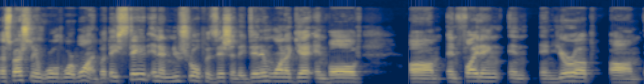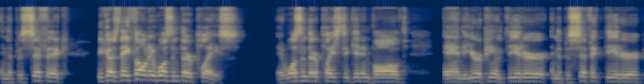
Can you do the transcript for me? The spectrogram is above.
especially in World War One. But they stayed in a neutral position. They didn't want to get involved um, in fighting in in Europe, um, in the Pacific, because they felt it wasn't their place. It wasn't their place to get involved in the European theater and the Pacific theater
